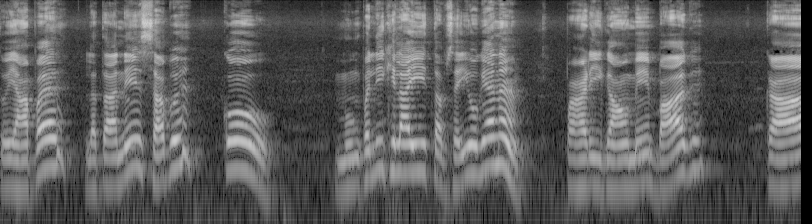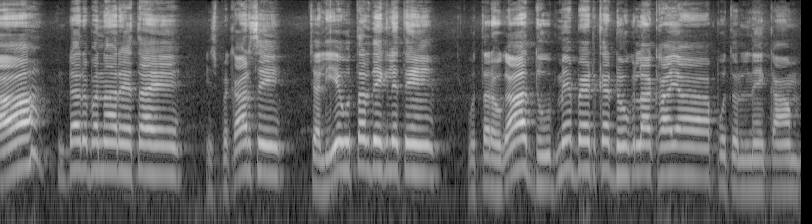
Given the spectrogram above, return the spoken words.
तो यहाँ पर लता ने सबको मूंगफली खिलाई, तब सही हो गया ना? पहाड़ी गाँव में बाघ का डर बना रहता है। इस प्रकार से चलिए उत्तर देख लेते हैं। उत्तर होगा, धूप में बैठकर ढोकला खाया, पुतुल ने काम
